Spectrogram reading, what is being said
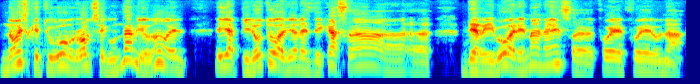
No es que tuvo un rol secundario, ¿no? Él, ella pilotó aviones de caza, uh, derribó alemanes, uh, fue, fue una,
